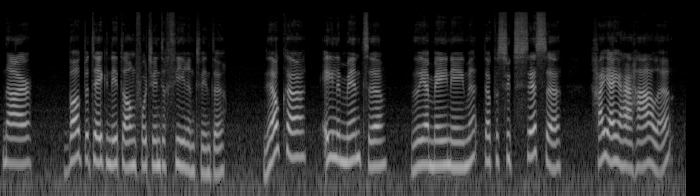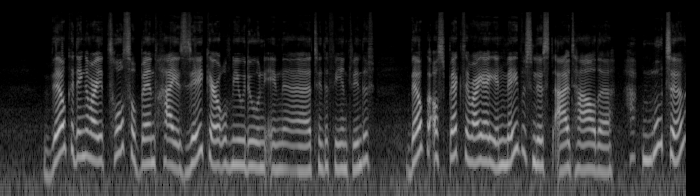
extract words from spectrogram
naar wat betekent dit dan voor 2024? Welke elementen wil jij meenemen? Welke successen ga jij herhalen? Welke dingen waar je trots op bent, ga je zeker opnieuw doen in uh, eh, 2024? Welke aspecten waar jij je levenslust uithaalde, moeten,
